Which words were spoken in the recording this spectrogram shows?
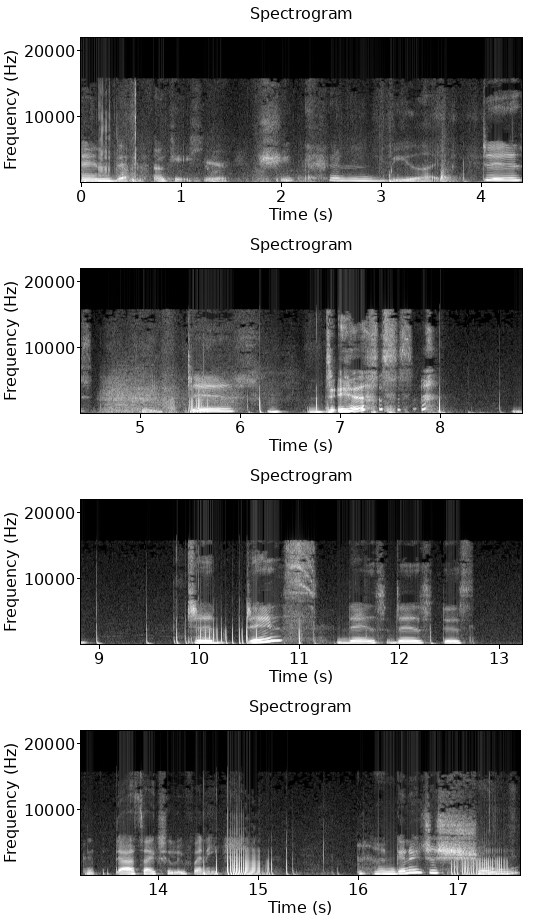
And then, okay, here. She can be like this, like this, this, this, this, this, this. That's actually funny. I'm gonna just show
